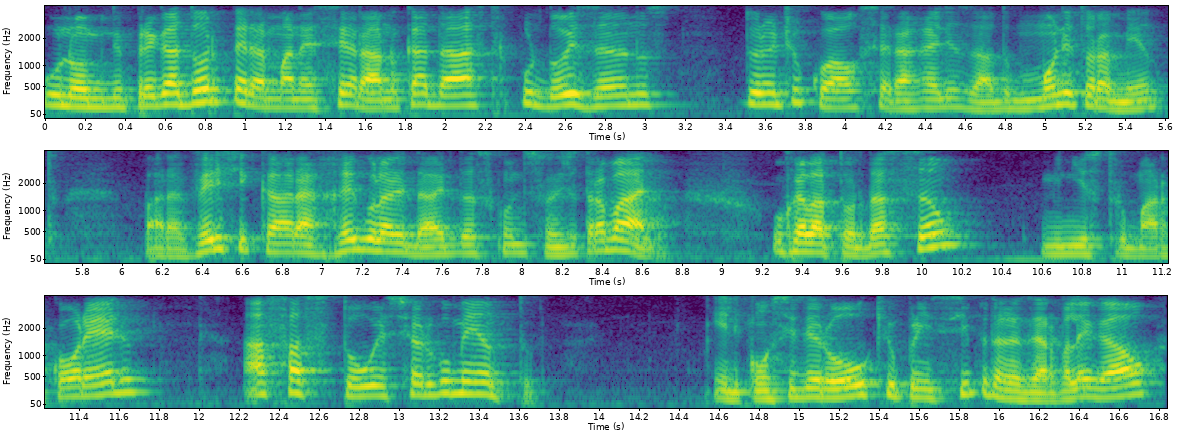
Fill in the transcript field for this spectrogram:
O nome do empregador permanecerá no cadastro por dois anos, durante o qual será realizado monitoramento para verificar a regularidade das condições de trabalho. O relator da ação, ministro Marco Aurélio, afastou este argumento. Ele considerou que o princípio da reserva legal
